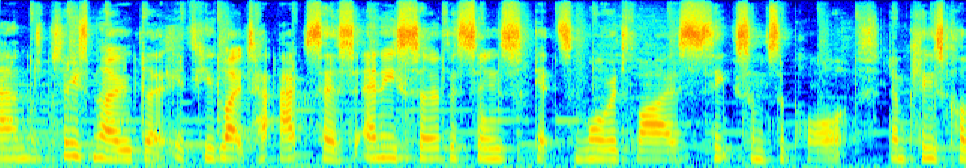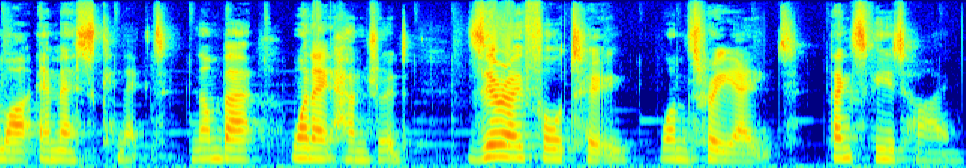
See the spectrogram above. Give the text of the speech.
and please know that if you'd like to access any services, get some more advice, seek some support, then please call our MS Connect number 1800 042 138. Thanks for your time.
